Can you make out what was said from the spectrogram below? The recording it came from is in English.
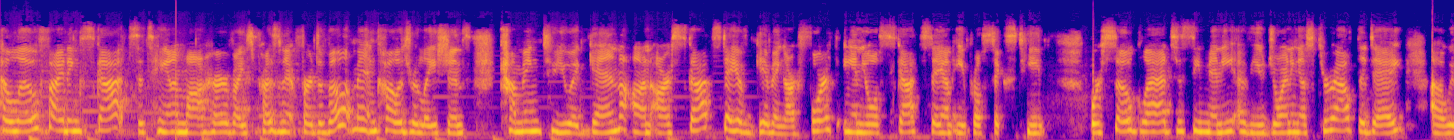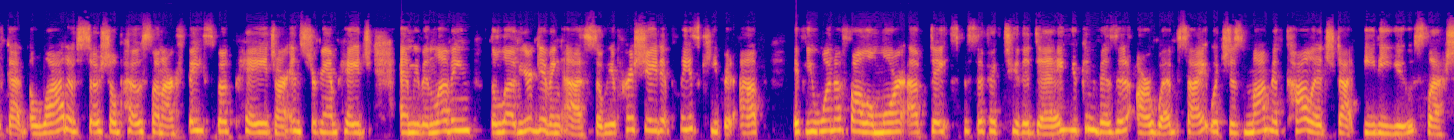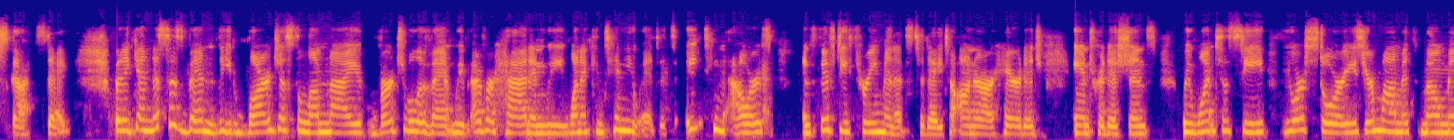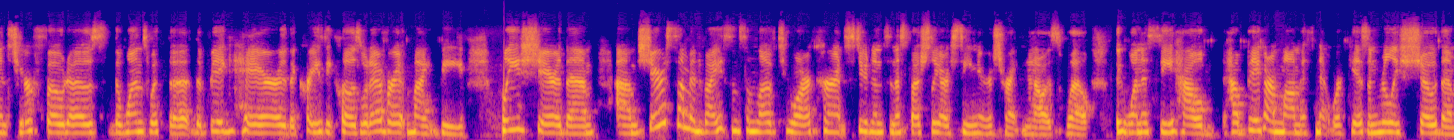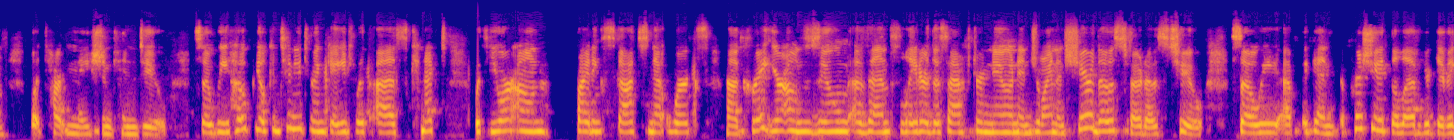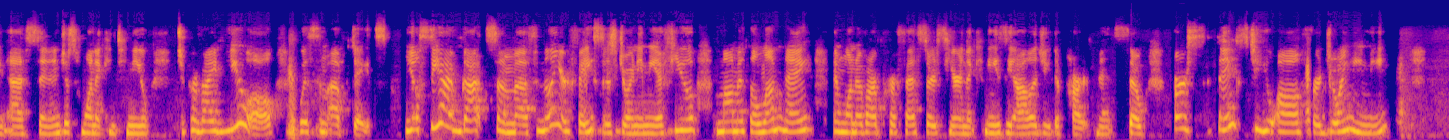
Hello, Fighting Scots. It's Hannah Maher, Vice President for Development and College Relations, coming to you again on our Scots Day of Giving, our fourth annual Scots Day on April 16th. We're so glad to see many of you joining us throughout the day. Uh, we've got a lot of social posts on our Facebook page, our Instagram page, and we've been loving the love you're giving us. So we appreciate it. Please keep it up. If you want to follow more updates specific to the day, you can visit our website, which is monmouthcollege.edu slash scotsday. But again, this has been the largest alumni virtual event we've ever had, and we want to continue it. It's 18 hours and 53 minutes today to honor our heritage and traditions. We want to see your stories, your Monmouth moments, your photos, the ones with the, the big hair, the crazy clothes, whatever it might be. Please share them. Um, share some advice and some love to our current students and especially our seniors right now as well. We want to see how, how big our Monmouth network is and really show them what Tartan Nation can do. So we hope you'll continue to engage with us, connect with your own Fighting Scots networks. Uh, create your own Zoom events later this afternoon and join and share those photos too. So we, uh, again, appreciate the love you're giving us and, and, just want to continue to provide you all with some updates. You'll see I've got some uh, familiar faces joining me, a few Monmouth alumni and one of our professors here in the kinesiology department. So first, thanks to you all for joining me.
